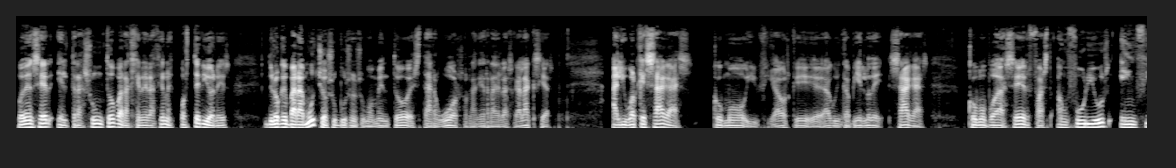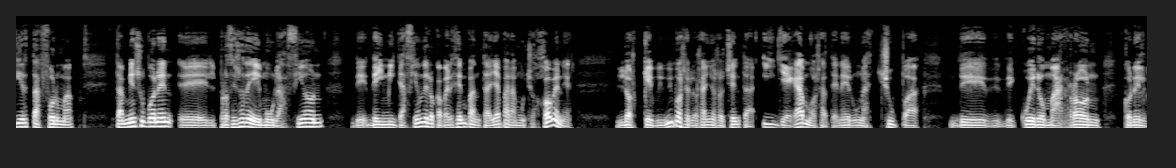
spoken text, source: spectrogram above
pueden ser el trasunto para generaciones posteriores de lo que para muchos supuso en su momento Star Wars o la Guerra de las Galaxias. Al igual que sagas como, y fijaos que hago hincapié en lo de sagas, como pueda ser Fast and Furious, en cierta forma también suponen eh, el proceso de emulación, de, de imitación de lo que aparece en pantalla para muchos jóvenes los que vivimos en los años 80 y llegamos a tener una chupa de, cuero marrón con el,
